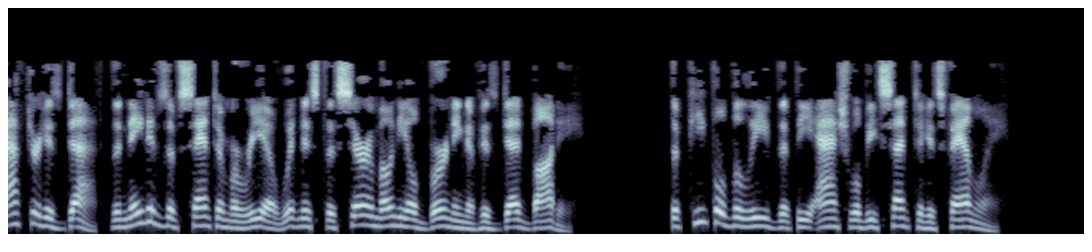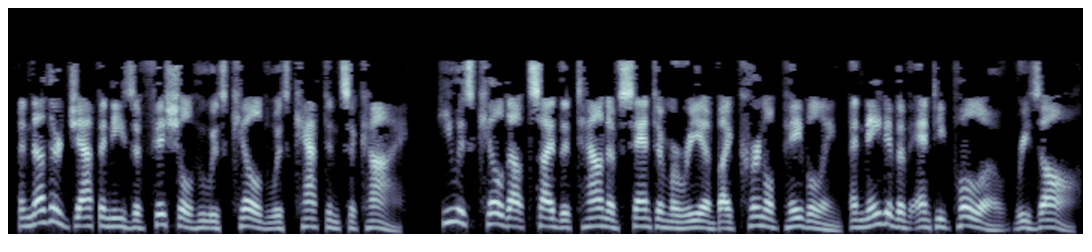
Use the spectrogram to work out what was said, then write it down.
After his death, the natives of Santa Maria witnessed the ceremonial burning of his dead body. The people believe that the ash will be sent to his family. Another Japanese official who was killed was Captain Sakai. He was killed outside the town of Santa Maria by Colonel Pabeling, a native of Antipolo, Rizal.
